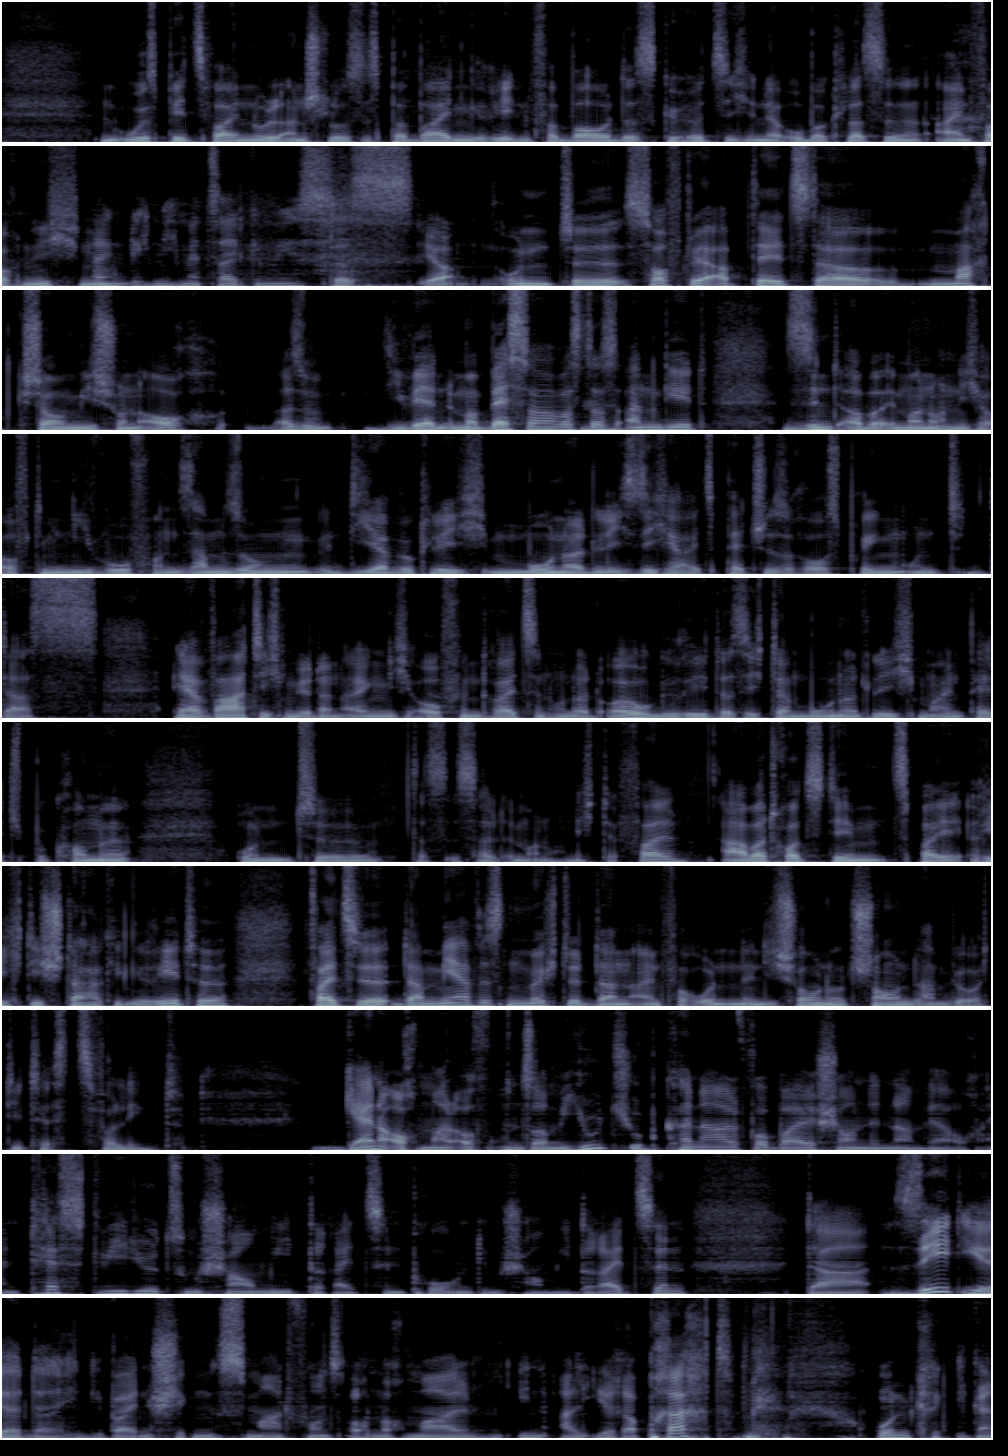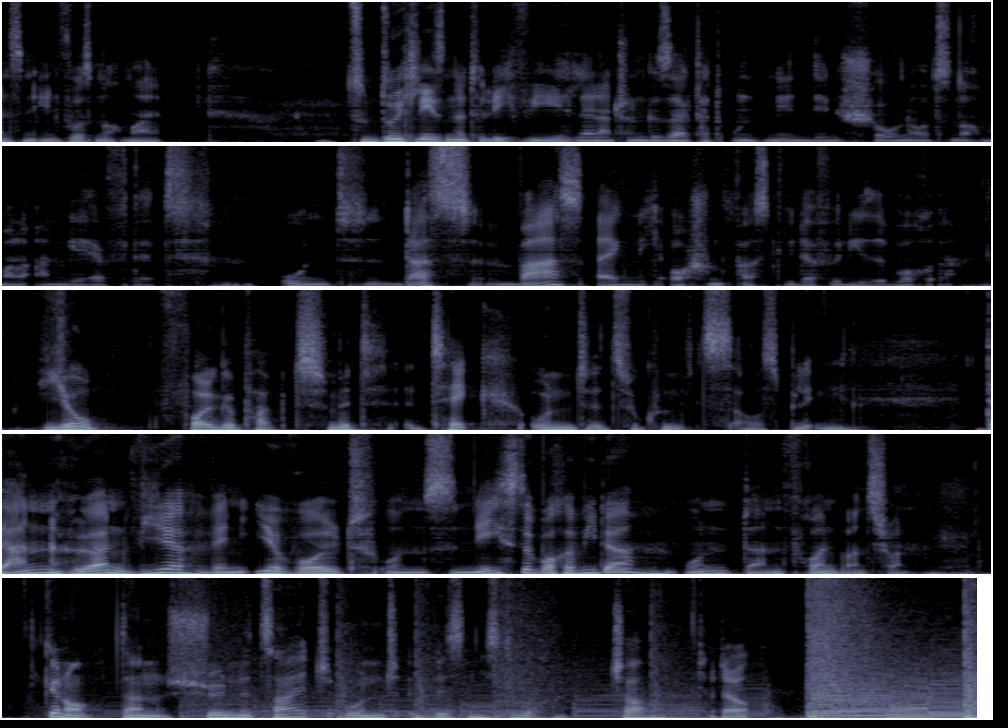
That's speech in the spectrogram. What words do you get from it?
Ein USB 2.0-Anschluss ist bei beiden Geräten verbaut. Das gehört sich in der Oberklasse einfach nicht. Ne? Eigentlich nicht mehr zeitgemäß. Das, ja. Und äh, Software-Updates, da macht Xiaomi schon auch, also die werden immer besser, was das mhm. angeht, sind aber immer noch nicht auf dem Niveau von Samsung, die ja wirklich monatlich Sicherheitspatches rausbringen. Und das erwarte ich mir dann eigentlich auch für ein 1300-Euro-Gerät, dass ich da monatlich mein Patch bekomme. Und äh, das ist halt immer noch nicht der Fall. Aber trotzdem zwei richtig starke Geräte. Falls ihr da mehr wissen möchtet, dann einfach unten in die Shownotes schauen, da haben wir euch die Tests verlinkt. Gerne auch mal auf unserem YouTube-Kanal vorbeischauen, denn da haben wir auch ein Testvideo zum Xiaomi 13 Pro und dem Xiaomi 13. Da seht ihr die beiden schicken Smartphones auch nochmal in all ihrer Pracht und kriegt die ganzen Infos nochmal zum Durchlesen natürlich, wie Lennart schon gesagt hat, unten in den Show Notes nochmal angeheftet. Und das war es eigentlich auch schon fast wieder für diese Woche. Jo, vollgepackt mit Tech und Zukunftsausblicken. Dann hören wir, wenn ihr wollt, uns nächste Woche wieder und dann freuen wir uns schon. Genau, dann schöne Zeit und bis nächste Woche. Ciao. Ciao, ciao.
